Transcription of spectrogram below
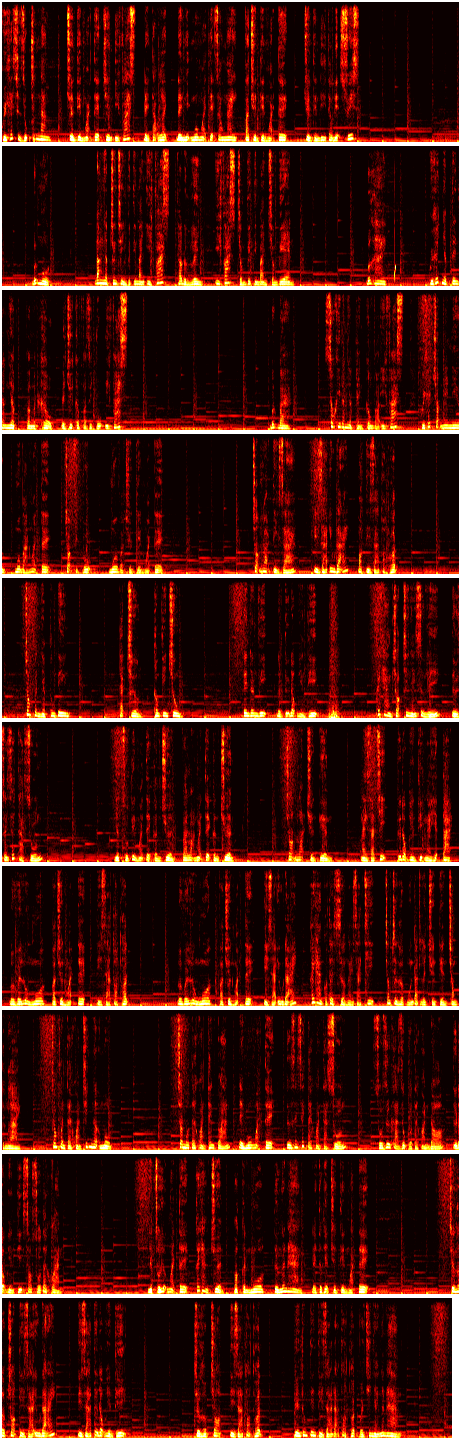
Quý khách sử dụng chức năng chuyển tiền ngoại tệ trên eFast để tạo lệnh đề nghị mua ngoại tệ giao ngay và chuyển tiền ngoại tệ, chuyển tiền đi theo điện Swiss. Bước 1. Đăng nhập chương trình Vietinbank eFast theo đường link efast.vietinbank.vn. Bước 2. Quý khách nhập tên đăng nhập và mật khẩu để truy cập vào dịch vụ eFast. Bước 3. Sau khi đăng nhập thành công vào eFast, quý khách chọn menu mua bán ngoại tệ, chọn dịch vụ mua và chuyển tiền ngoại tệ. Chọn loại tỷ giá, tỷ giá ưu đãi hoặc tỷ giá thỏa thuận. Trong phần nhập thông tin, tại trường, thông tin chung, tên đơn vị được tự động hiển thị. Khách hàng chọn chi nhánh xử lý từ danh sách thả xuống. Nhập số tiền ngoại tệ cần chuyển và loại ngoại tệ cần chuyển. Chọn loại chuyển tiền. Ngày giá trị tự động hiển thị ngày hiện tại đối với luồng mua và chuyển ngoại tệ tỷ giá thỏa thuận. Đối với lùng mua và chuyển ngoại tệ tỷ giá ưu đãi, khách hàng có thể sửa ngày giá trị trong trường hợp muốn đặt lịch chuyển tiền trong tương lai. Trong phần tài khoản trích nợ 1, chọn một tài khoản thanh toán để mua ngoại tệ từ danh sách tài khoản thả xuống. Số dư khả dụng của tài khoản đó tự động hiển thị sau số tài khoản. Nhập số lượng ngoại tệ khách hàng chuyển hoặc cần mua từ ngân hàng để thực hiện chuyển tiền ngoại tệ. Trường hợp chọn tỷ giá ưu đãi, tỷ giá tự động hiển thị. Trường hợp chọn tỷ giá thỏa thuận, điền thông tin tỷ giá đã thỏa thuận với chi nhánh ngân hàng.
